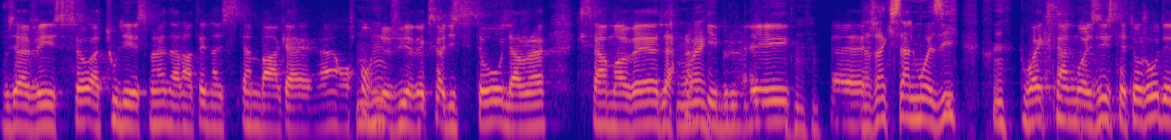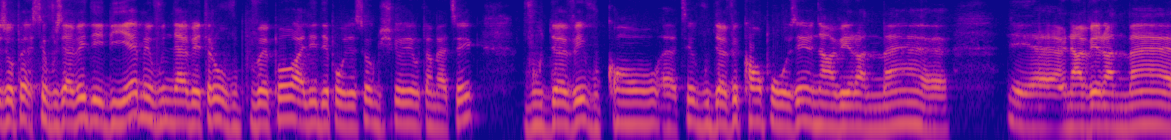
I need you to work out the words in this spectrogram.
vous avez ça à tous les semaines à rentrer dans le système bancaire. Hein. On, mhm. l'a vu avec Solicito, de l'argent qui sent mauvais, de l'argent qui est brûlé. Euh, l'argent qui sent le moisi. oui, qui sent le moisi. C'est toujours des opérations. Vous avez des billets, mais vous n'avez trop. Vous ne pouvez pas aller déposer ça au guichet automatique. Vous devez vous, euh, vous devez composer un environnement, euh, et, un environnement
